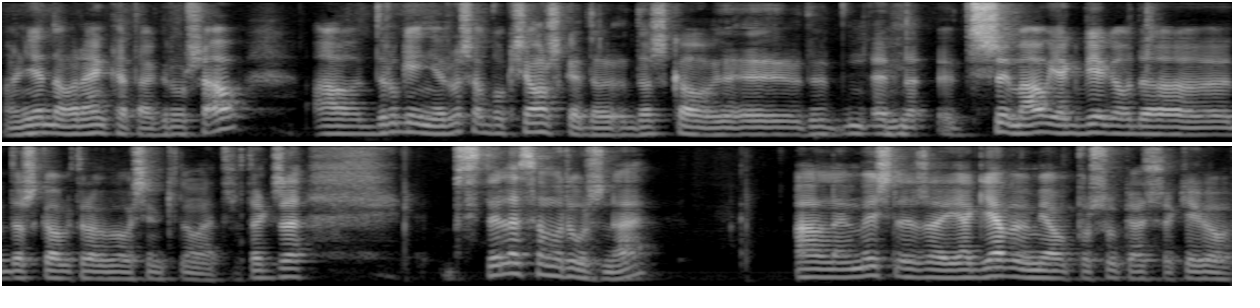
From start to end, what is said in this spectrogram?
on jedną rękę tak ruszał, a drugiej nie ruszał, bo książkę do, do szkoły y, trzymał, jak biegał do, do szkoły, która była 8 km. Także style są różne, ale myślę, że jak ja bym miał poszukać takiego,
